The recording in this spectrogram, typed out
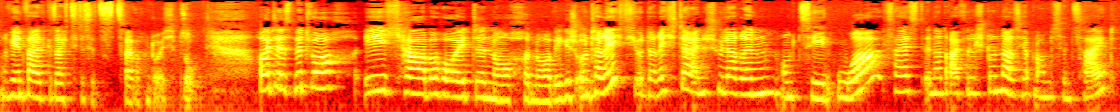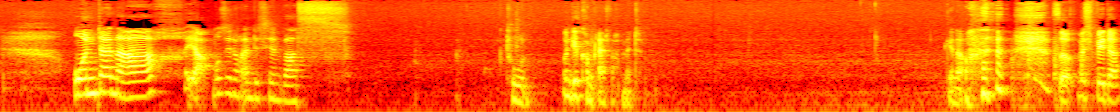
Auf jeden Fall habe ich gesagt, ich ziehe das jetzt zwei Wochen durch. So, heute ist Mittwoch. Ich habe heute noch Norwegischunterricht. Ich unterrichte eine Schülerin um 10 Uhr. Das heißt in einer Dreiviertelstunde. Also ich habe noch ein bisschen Zeit. Und danach, ja, muss ich noch ein bisschen was tun. Und ihr kommt einfach mit. Genau. so, bis später.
